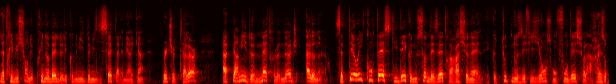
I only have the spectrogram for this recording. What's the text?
L'attribution du prix Nobel de l'économie 2017 à l'américain Richard Teller a permis de mettre le nudge à l'honneur. Cette théorie conteste l'idée que nous sommes des êtres rationnels et que toutes nos décisions sont fondées sur la raison.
